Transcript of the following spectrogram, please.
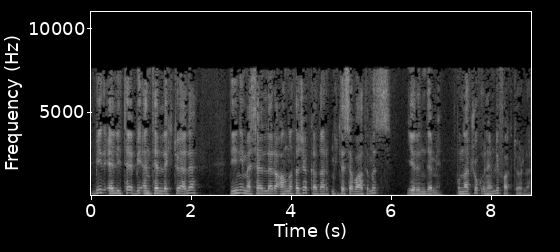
Bir elite, bir entelektüele dini meseleleri anlatacak kadar müktesebatımız yerinde mi? Bunlar çok önemli faktörler.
